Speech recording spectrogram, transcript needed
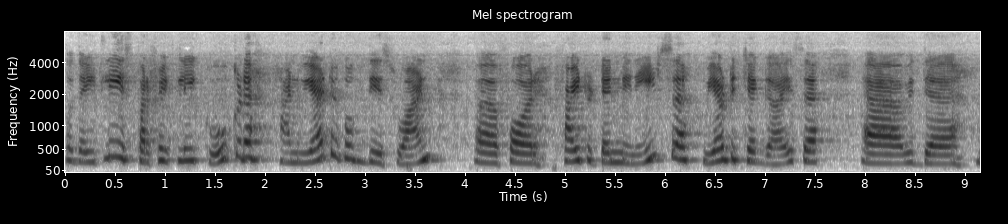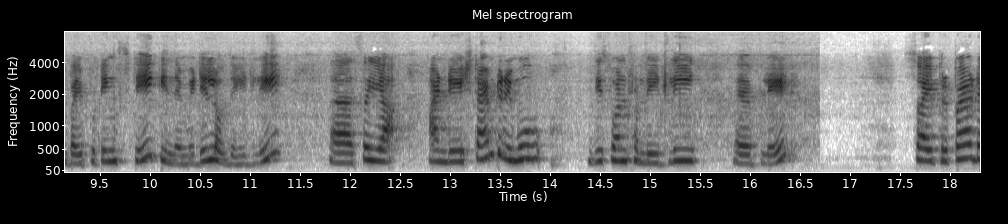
So the idli is perfectly cooked and we have to cook this one uh, for 5 to 10 minutes. Uh, we have to check guys uh, with the, by putting stick in the middle of the idli. so yeah and it's time to remove this one from the idli plate. So I prepared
